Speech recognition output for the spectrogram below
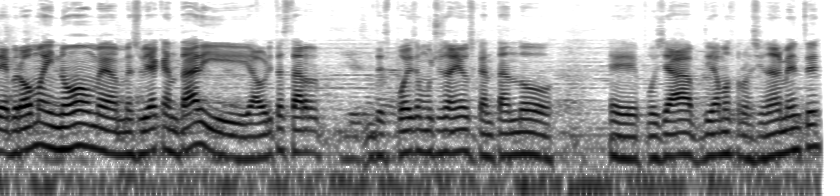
de broma y no, me, me subía a cantar y ahorita estar después de muchos años cantando, eh, pues ya digamos profesionalmente,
